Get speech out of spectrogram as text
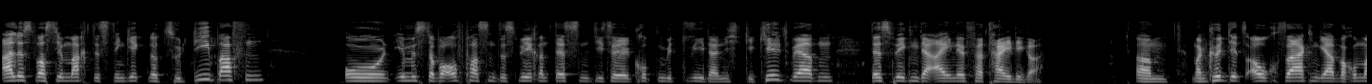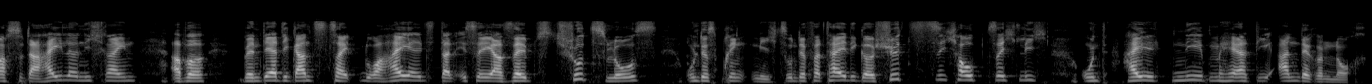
alles, was ihr macht, ist den Gegner zu debuffen. Und ihr müsst aber aufpassen, dass währenddessen diese Gruppenmitglieder nicht gekillt werden. Deswegen der eine Verteidiger. Ähm, man könnte jetzt auch sagen, ja, warum machst du da Heiler nicht rein? Aber wenn der die ganze Zeit nur heilt, dann ist er ja selbst schutzlos und es bringt nichts. Und der Verteidiger schützt sich hauptsächlich und heilt nebenher die anderen noch.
